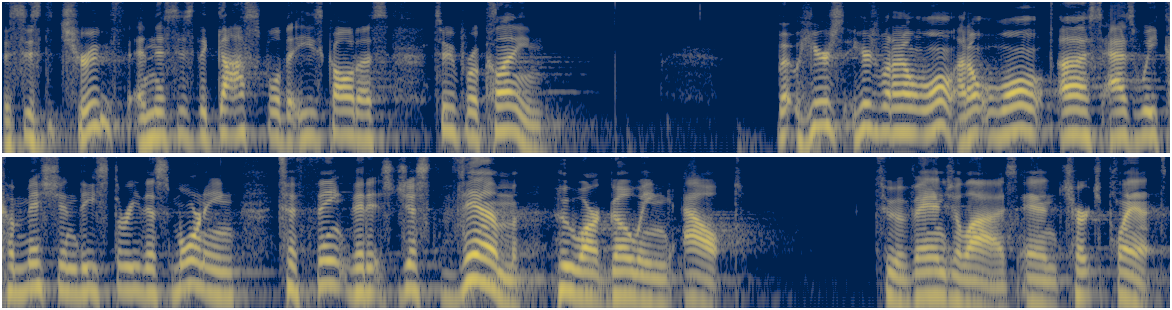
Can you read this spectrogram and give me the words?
This is the truth, and this is the gospel that He's called us to proclaim. But here's, here's what I don't want I don't want us, as we commission these three this morning, to think that it's just them who are going out to evangelize and church plant.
